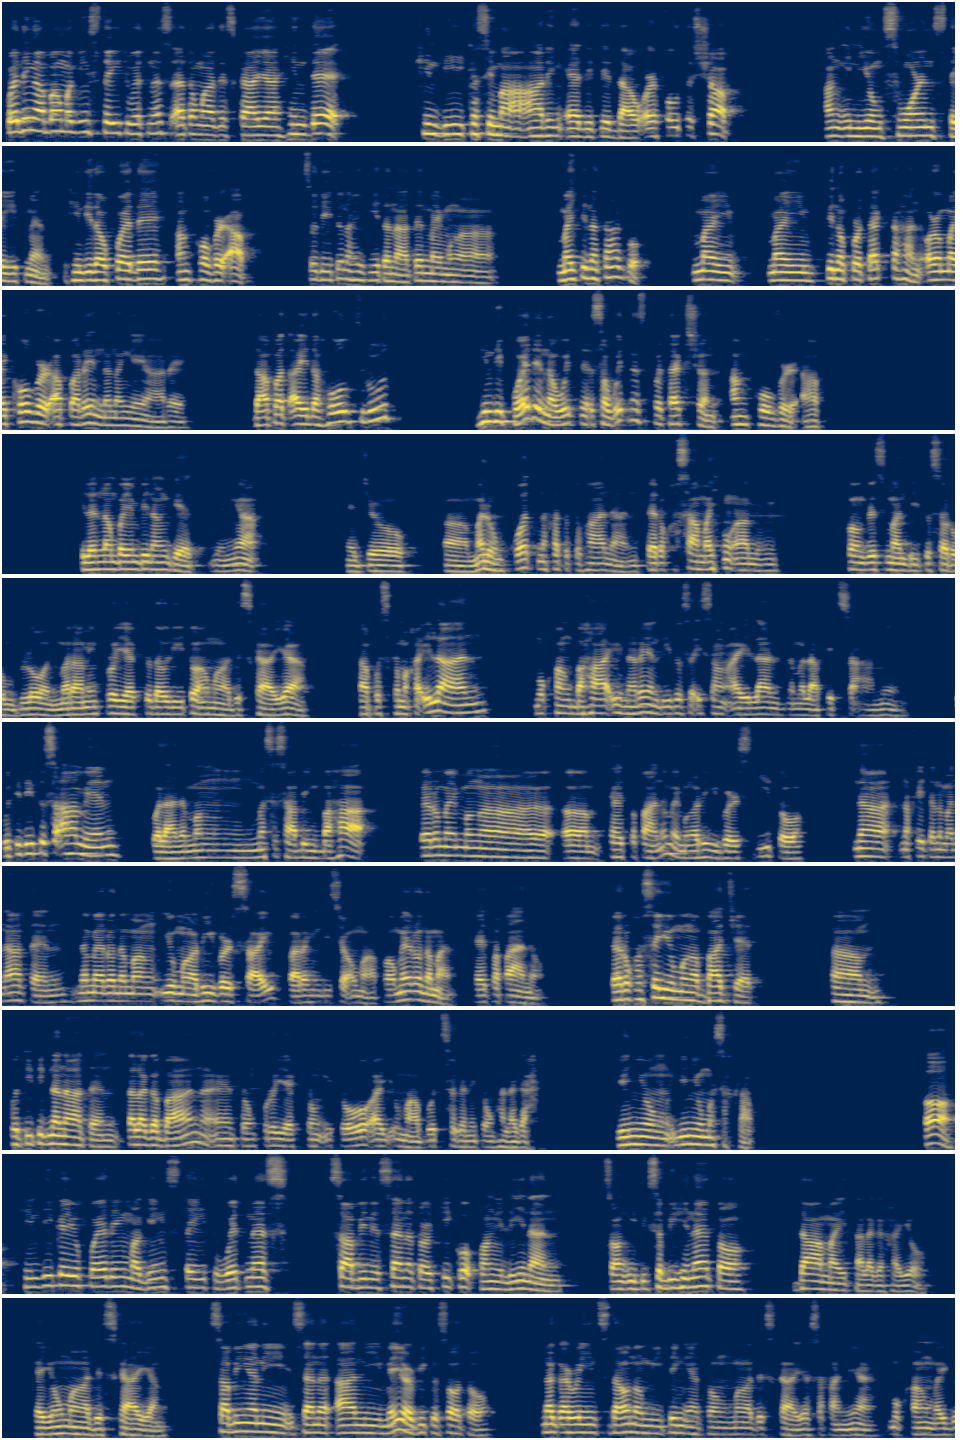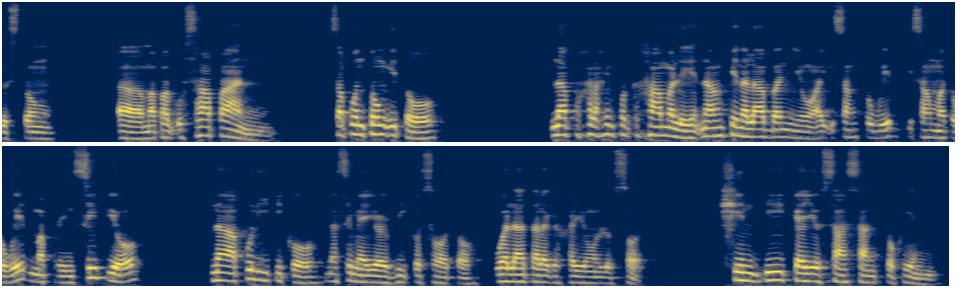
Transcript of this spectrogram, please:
Pwede nga bang maging state witness atong mga diskaya? Hindi. Hindi kasi maaaring edited daw or photoshop ang inyong sworn statement. Hindi daw pwede ang cover up. So dito nakikita natin may mga may tinatago, may may pinoprotektahan or may cover up pa rin na nangyayari. Dapat ay the whole truth, hindi pwede na witness, sa witness protection ang cover up. Ilan lang ba yung binanggit? Yun nga, medyo ah, malungkot na katotohanan pero kasama yung aming congressman dito sa Romblon. Maraming proyekto daw dito ang mga diskaya. Tapos kamakailan, mukhang bahain na rin dito sa isang island na malapit sa amin. Buti dito sa amin, wala namang masasabing baha. Pero may mga, um, kahit papano, may mga rivers dito na nakita naman natin na meron namang yung mga riverside para hindi siya umapaw. Meron naman, kahit papano. Pero kasi yung mga budget, um, kung titignan natin, talaga ba na itong proyektong ito ay umabot sa ganitong halaga? Yun yung, yun yung masaklap. Oh, hindi kayo pwedeng maging state witness, sabi ni Senator Kiko Pangilinan. So, ang ibig sabihin nito, damay talaga kayo. Kayong mga diskaya. Sabi nga ni, Sen- ah, ni Mayor Vico Soto, nag-arrange daw ng meeting itong mga diskaya sa kanya. Mukhang may gustong ah, mapag-usapan. Sa puntong ito, napakalaking pagkakamali na ang kinalaban nyo ay isang tuwid, isang matuwid, maprinsipyo na politiko na si Mayor Vico Soto. Wala talaga kayong lusot. Hindi kayo sasantukin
